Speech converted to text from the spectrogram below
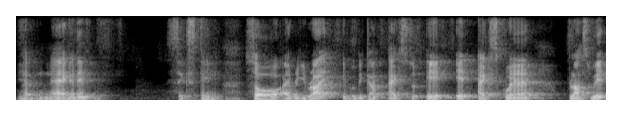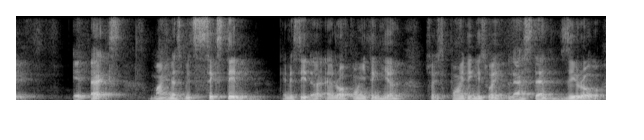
You have negative 16 so I rewrite it will become x to 8 8x squared plus with 8x minus with 16 can you see the arrow pointing here? So it's pointing this way less than 0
